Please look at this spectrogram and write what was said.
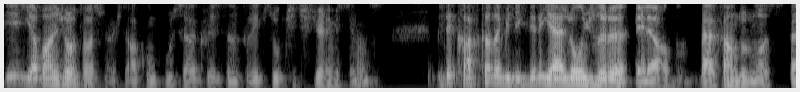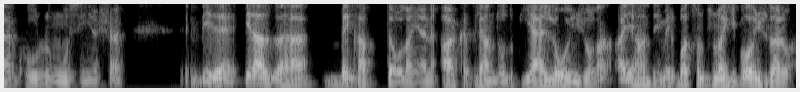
Bir yabancı rotasyon işte Akun Pursel, Christian Phillips, Zubcic, Jeremy Simmons. Bir de katkı alabildikleri yerli oyuncuları ele aldım. Berkan Durmaz, Berk Uğurlu, Muhsin Yaşar. Bir de biraz daha backup'ta olan yani arka planda olup yerli oyuncu olan Alihan Demir, Batun Tuna gibi oyuncular var.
